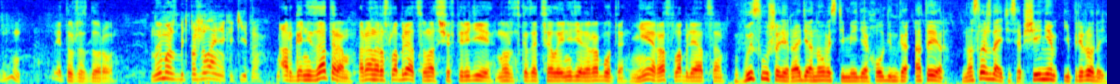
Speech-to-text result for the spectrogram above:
ну, это уже здорово. Ну и, может быть, пожелания какие-то? Организаторам рано расслабляться. У нас еще впереди, можно сказать, целая неделя работы. Не расслабляться. Вы слушали радио новости медиахолдинга АТР. Наслаждайтесь общением и природой.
